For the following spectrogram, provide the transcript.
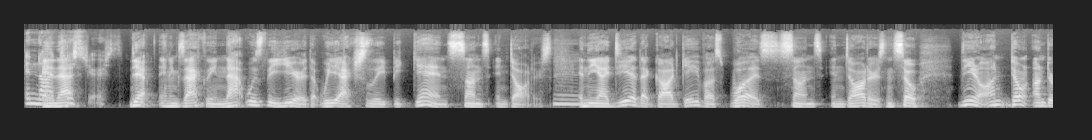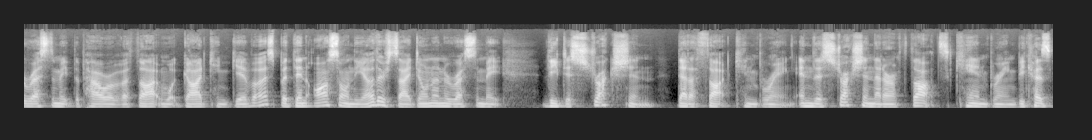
And not and that, just yours. Yeah, and exactly. And that was the year that we actually began Sons and Daughters. Mm. And the idea that God gave us was sons and daughters. And so, you know, un- don't underestimate the power of a thought and what God can give us. But then also on the other side, don't underestimate the destruction that a thought can bring and the destruction that our thoughts can bring because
